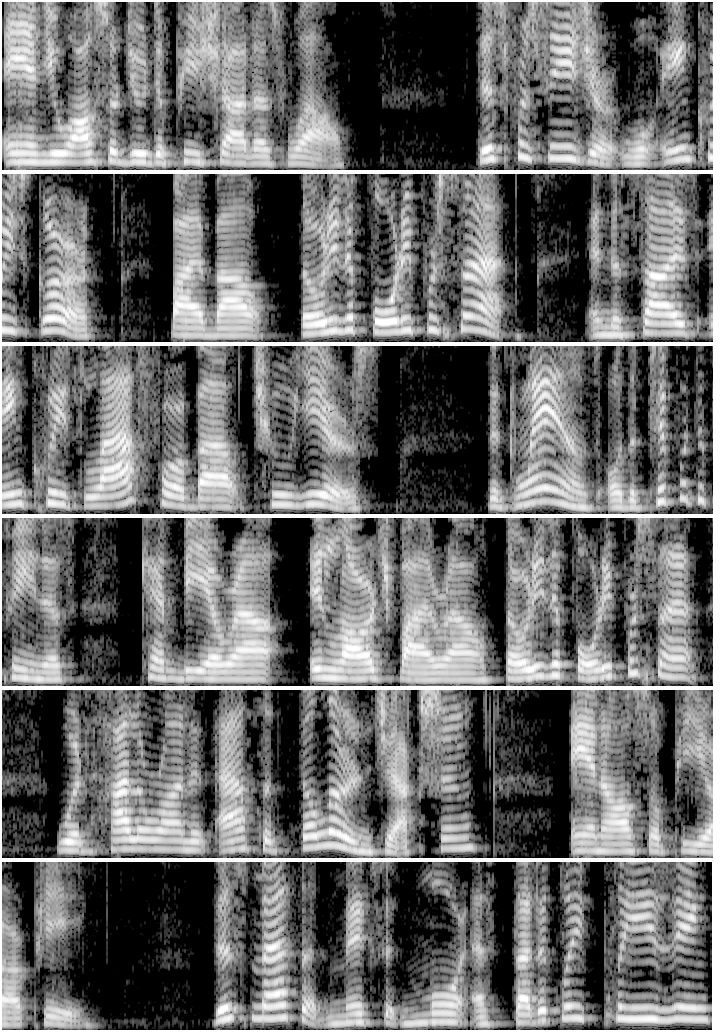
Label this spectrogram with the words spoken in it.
and you also do the P shot as well. This procedure will increase girth by about 30 to 40 percent and the size increase lasts for about two years. The glans or the tip of the penis can be around enlarged by around 30 to 40 percent with hyaluronic acid filler injection and also PRP. This method makes it more aesthetically pleasing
